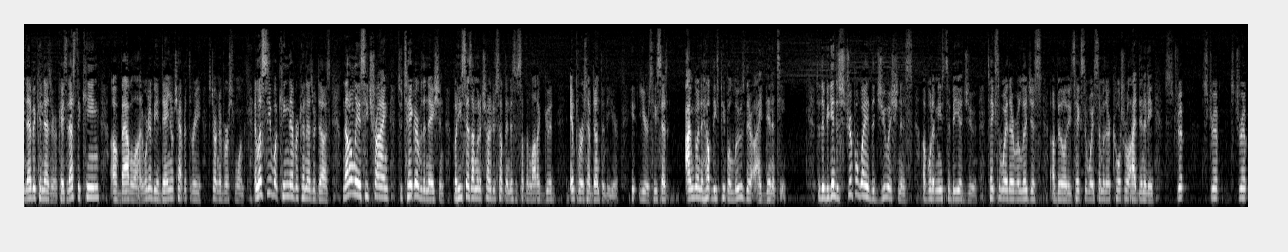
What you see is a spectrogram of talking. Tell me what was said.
Nebuchadnezzar. Okay, so that's the king of Babylon. We're going to be in Daniel chapter 3, starting at verse 1. And let's see what King Nebuchadnezzar does. Not only is he trying to take over the nation, but he says, I'm going to try to do something. This is something a lot of good emperors have done through the year, years. He says, I'm going to help these people lose their identity. So they begin to strip away the Jewishness of what it means to be a Jew. Takes away their religious ability, takes away some of their cultural identity. Strip, strip, strip,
